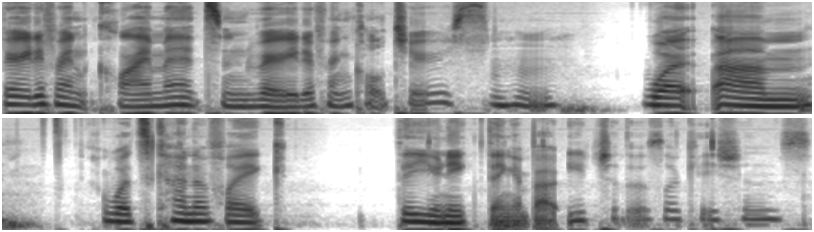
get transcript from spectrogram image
Very different climates and very different cultures. hmm what um what's kind of like the unique thing about each of those locations.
